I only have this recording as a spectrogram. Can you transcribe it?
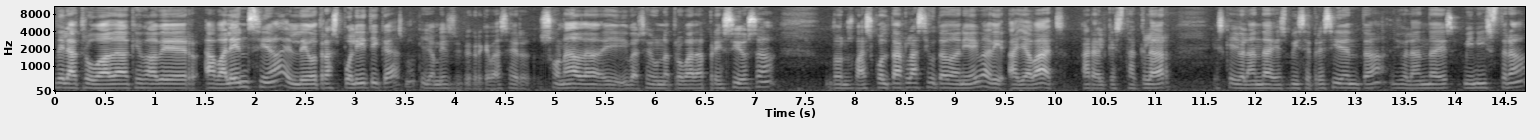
de la trobada que va haver a València, el de Otras Polítiques, no? que jo a més jo crec que va ser sonada i va ser una trobada preciosa, doncs va escoltar la ciutadania i va dir, allà vaig, ara el que està clar és que Yolanda és vicepresidenta, Yolanda és ministra,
